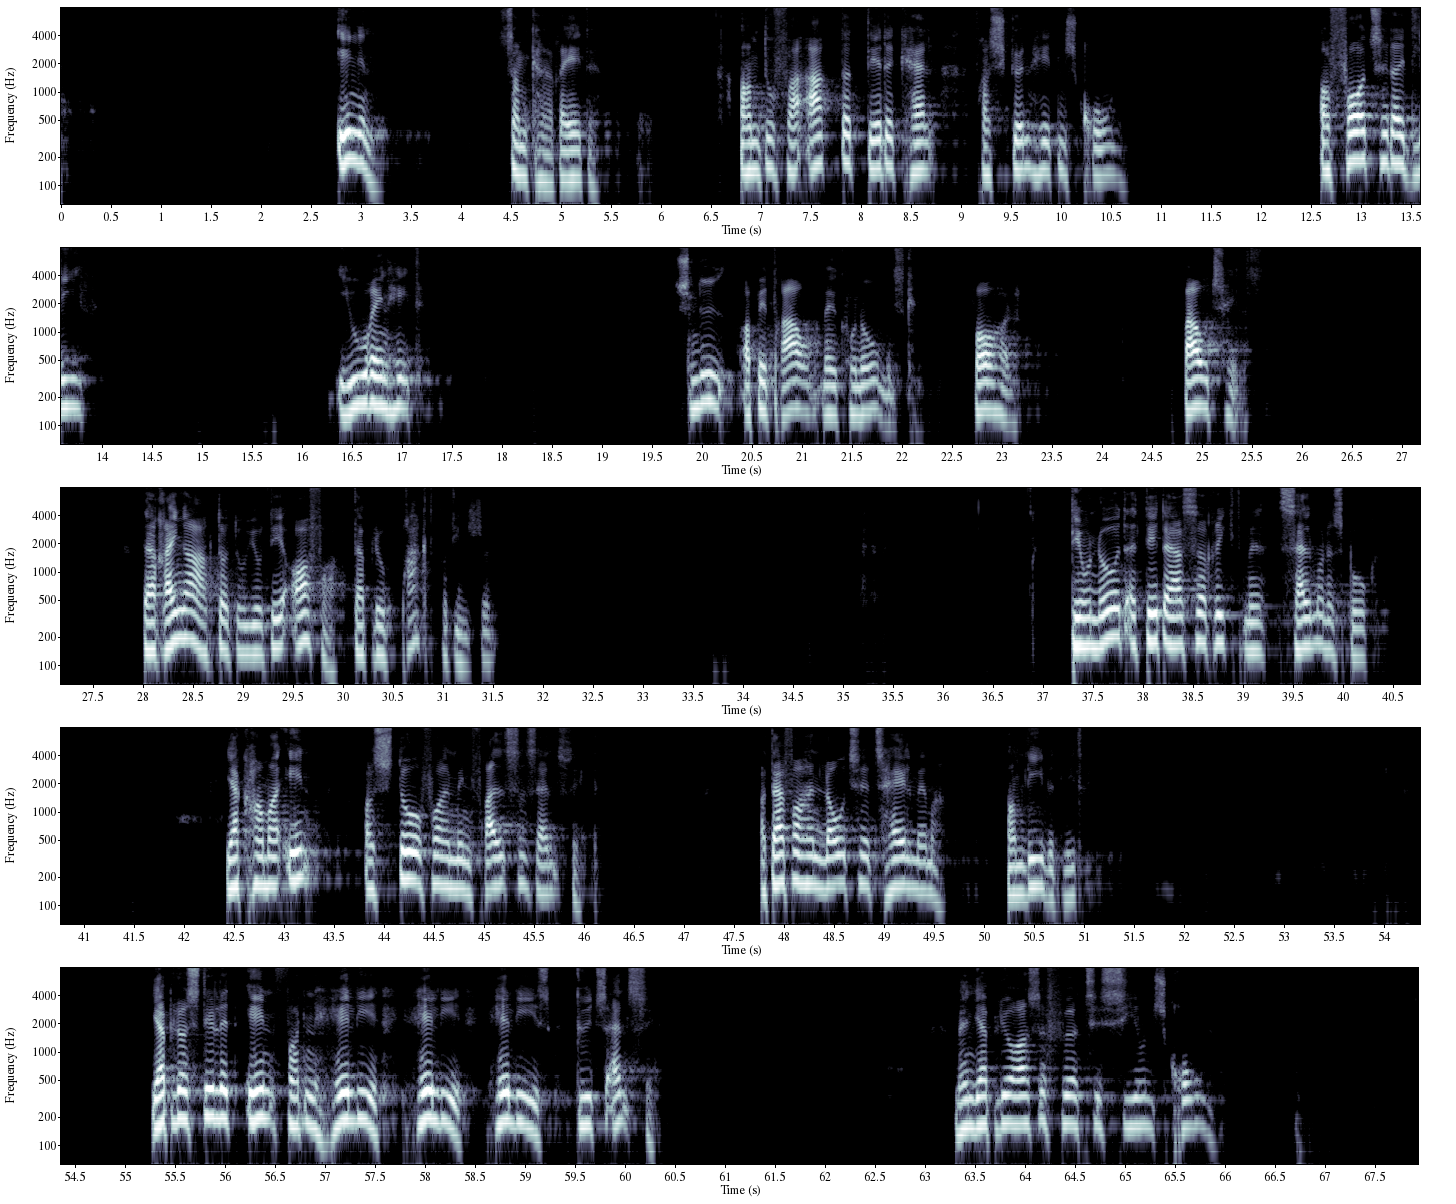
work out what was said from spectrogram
Ingen, som kan redde. Om du foragter dette kald fra skønhedens krone, og fortsætter et liv i urenhed, snyd og bedrag med økonomisk, forhold, bagtagelse. Der ringeagter du jo det offer, der blev bragt for din søn. Det er jo noget af det, der er så rigt med salmernes bog. Jeg kommer ind og står foran min frelsers ansigt. Og der får han lov til at tale med mig om livet mit. Jeg bliver stillet ind for den hellige, hellige, helliges Guds ansigt. Men jeg bliver også ført til Sions krone.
